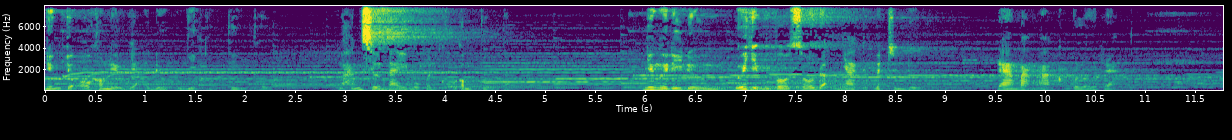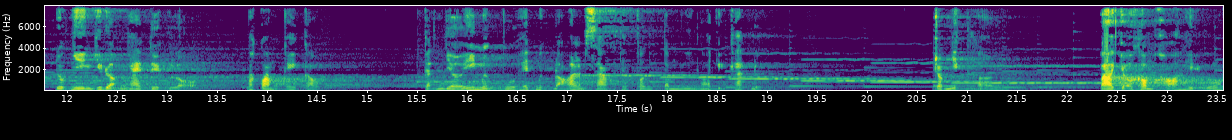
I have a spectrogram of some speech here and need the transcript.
Những chỗ không liệu giải được của dị thuật thiên thư, Mà hắn xưa này một mình khổ công tu tập. Như người đi đường, đối diện với vô số đoạn nhai tuyệt bích trên đường, Đang bàng hoàng không có lối ra. Đột nhiên dưới đoạn ngay tuyệt lộ Bắt qua một cây cầu. Cảnh giới mừng vui hết mức đó làm sao có thể phân tâm nghiêng ngó chuyện khác được. Trong nhất thời Bao chỗ không khó hiểu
